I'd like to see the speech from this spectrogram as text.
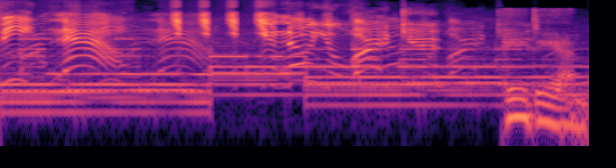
beat now. You, you- you know you like it. PDM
